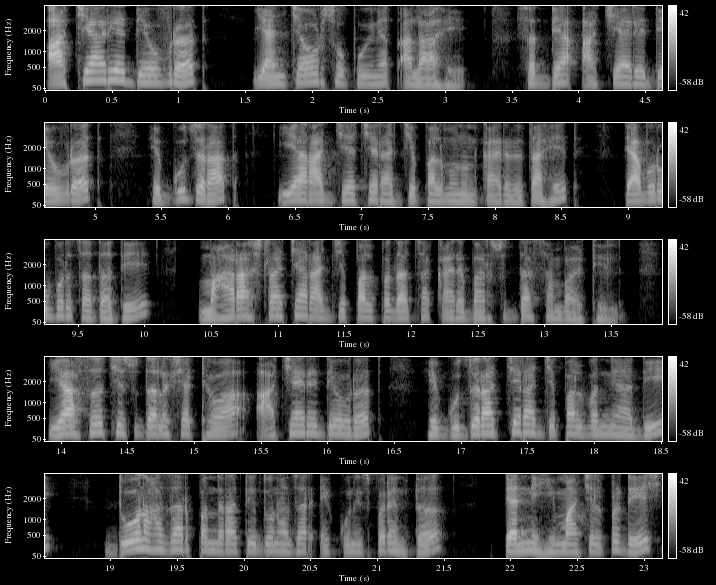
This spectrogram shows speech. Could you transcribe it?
आचार्य देवव्रत यांच्यावर सोपविण्यात आला आहे. सध्या आचार्य देवव्रत हे गुजरात या राज्याचे राज्यपाल म्हणून कार्यरत आहेत. त्याबरोबरच आता ते महाराष्ट्राच्या राज्यपालपदाचा कार्यभार सुद्धा सांभाळतील. यासच हे सुद्धा लक्षात ठेवा आचार्य देवव्रत हे गुजरातचे राज्यपाल बनण्याआधी दोन हजार पंधरा ते दोन हजार एकोणीस पर्यंत त्यांनी हिमाचल प्रदेश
